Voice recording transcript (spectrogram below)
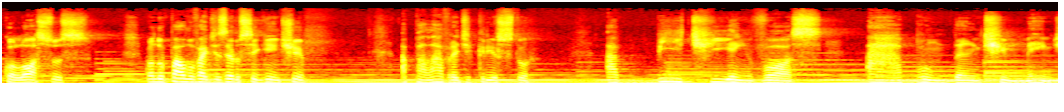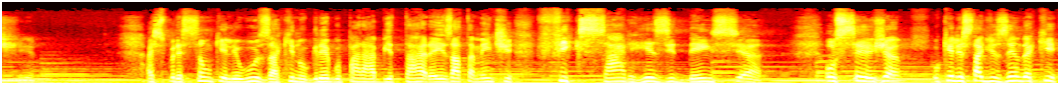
Colossos, quando Paulo vai dizer o seguinte: a palavra de Cristo habite em vós abundantemente. A expressão que ele usa aqui no grego para habitar é exatamente fixar residência. Ou seja, o que ele está dizendo é que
